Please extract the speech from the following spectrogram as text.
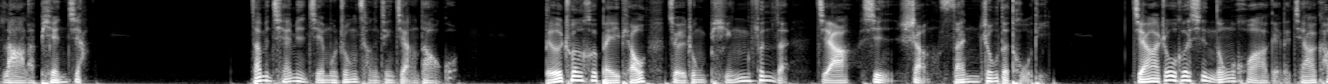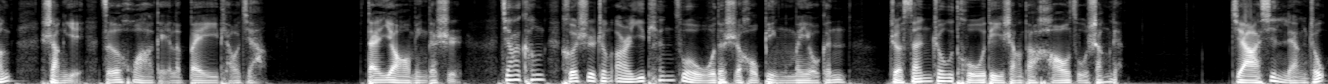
拉了偏架。咱们前面节目中曾经讲到过，德川和北条最终平分了甲信上三州的土地，甲州和信浓划给了家康，上野则划给了北条家。但要命的是。家康和市政二一天作五的时候，并没有跟这三州土地上的豪族商量。甲信两州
